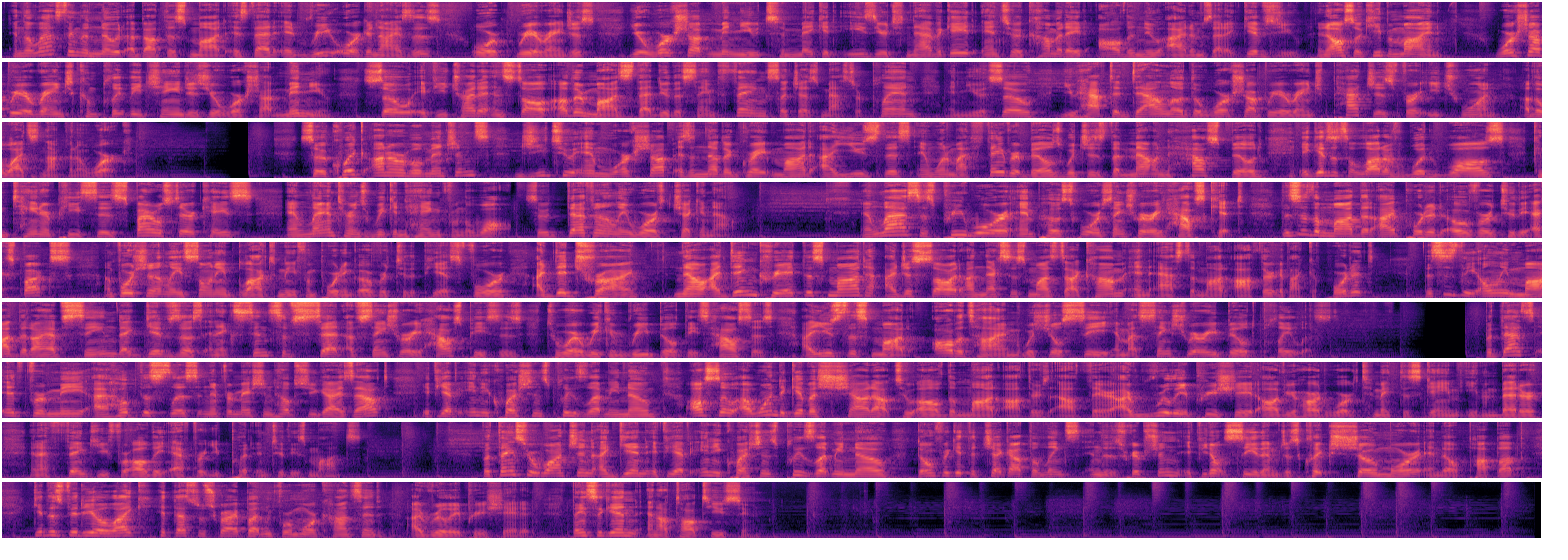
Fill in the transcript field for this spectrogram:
And the last thing to note about this mod is that it reorganizes, or rearranges, your workshop menu to make it easier to navigate and to accommodate all the new items that it gives you. And also keep in mind, Workshop Rearrange completely changes your workshop menu, so if you try to install other mods that do the same thing, such as Master Plan and USO, you have to download the Workshop Rearrange patches for each one, otherwise it's not going to work. So quick honorable mentions, G2M Workshop is another great mod. I use this in one of my favorite builds, which is the Mountain House build. It gives us a lot of wood walls, container pieces, spiral staircase, and lanterns we can hang from the wall. So definitely worth checking out. And last is pre-war and post-war Sanctuary House Kit. This is the mod that I ported over to the Xbox. Unfortunately, Sony blocked me from porting over to the PS4. I did try, now, I didn't create this mod, I just saw it on nexusmods.com and asked the mod author if I could port it. This is the only mod that I have seen that gives us an extensive set of Sanctuary house pieces to where we can rebuild these houses. I use this mod all the time, which you'll see in my Sanctuary build playlist. But that's it for me. I hope this list and information helps you guys out. If you have any questions, please let me know. Also, I wanted to give a shout out to all of the mod authors out there. I really appreciate all of your hard work to make this game even better, and I thank you for all the effort you put into these mods. But thanks for watching. Again, if you have any questions, please let me know. Don't forget to check out the links in the description. If you don't see them, just click show more and they'll pop up. Give this video a like, hit that subscribe button for more content. I really appreciate it. Thanks again, and I'll talk to you soon.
